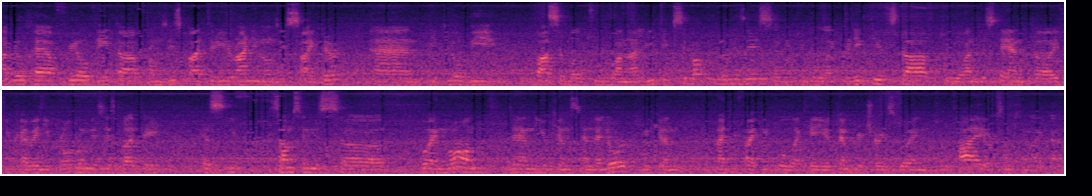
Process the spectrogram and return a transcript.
I will have real data from this battery running on this cycler, and it will be possible to do analytics about this, and we can do like predictive stuff to understand uh, if you have any problem with this battery. Because if something is uh, going wrong, then you can send alert, you can notify people like, hey, your temperature is going too high or something like that.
